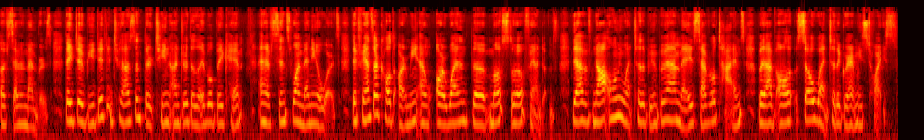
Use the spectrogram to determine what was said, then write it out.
of seven members. They debuted in 2013 under the label Big Hit and have since won many awards. Their fans are called ARMY and are one of the most loyal fandoms. They have not only went to the Boom Boom AMAs several times, but have also went to the Grammys twice.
